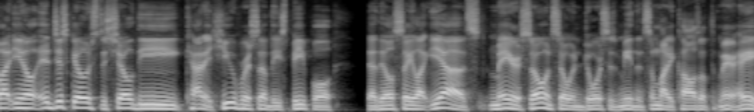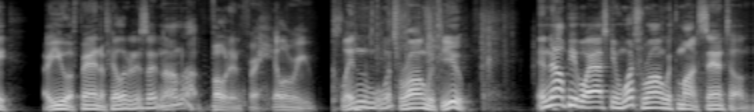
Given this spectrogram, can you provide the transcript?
But, you know, it just goes to show the kind of hubris of these people that they'll say, like, yeah, Mayor so and so endorses me. Then somebody calls up the mayor, hey, are you a fan of Hillary? They said, no, I'm not voting for Hillary Clinton. What's wrong with you? And now people are asking, what's wrong with Monsanto?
